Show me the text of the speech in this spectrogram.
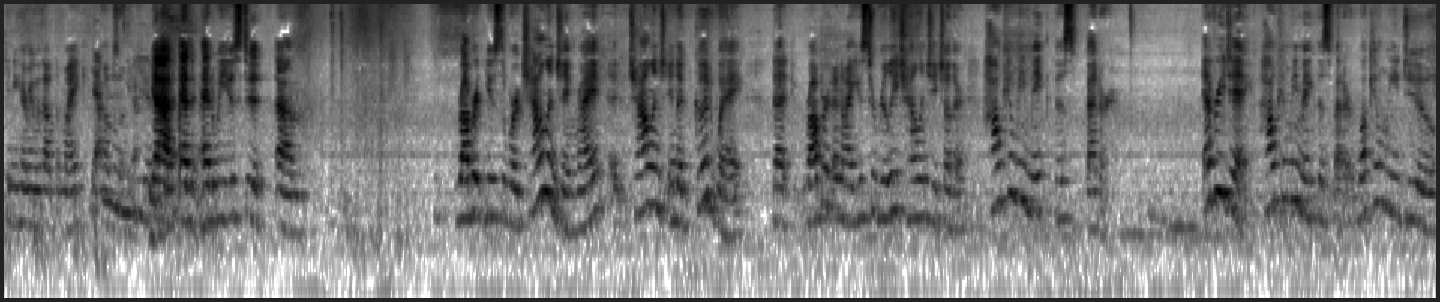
Can you hear me without the mic? Yeah. So. Yeah, and, and we used to, um, Robert used the word challenging, right? Challenge in a good way. That Robert and I used to really challenge each other. How can we make this better? Every day, how can we make this better? What can we do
